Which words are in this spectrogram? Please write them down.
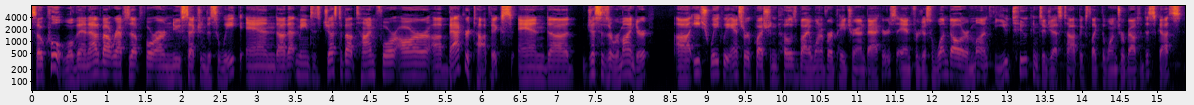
So cool. Well, then that about wraps it up for our news section this week, and uh, that means it's just about time for our uh, backer topics. And uh, just as a reminder, Uh, each week, we answer a question posed by one of our Patreon backers, and for just $1 a month, you too can suggest topics like the ones we're about to discuss.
